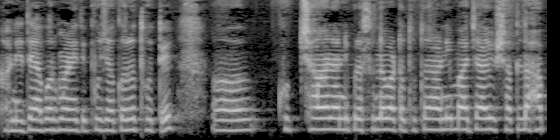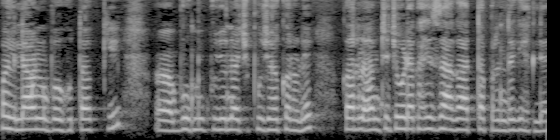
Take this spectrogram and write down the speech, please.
आणि त्याप्रमाणे ते पूजा करत होते. खूप छान आणि प्रसन्न वाटत होतं. आणि माझ्या आयुष्यातला हा पहिला अनुभव होता की भूमिपूजनाची पूजा करणे. कारण आमच्या जेवढ्या काही जागा आत्तापर्यंत घेतल्या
